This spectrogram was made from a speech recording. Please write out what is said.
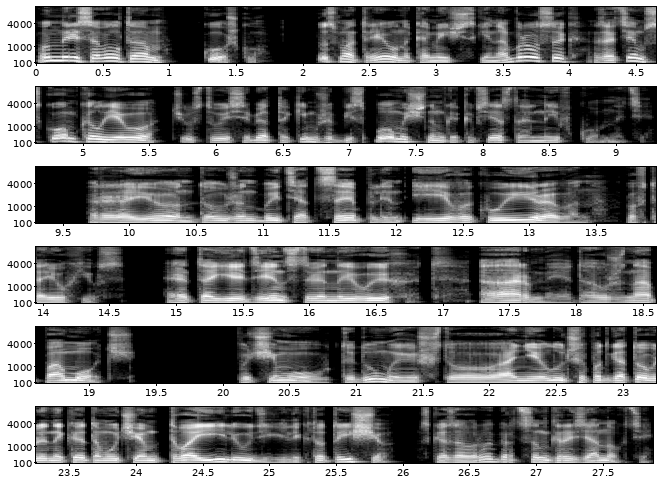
Он нарисовал там кошку, посмотрел на комический набросок, затем скомкал его, чувствуя себя таким же беспомощным, как и все остальные в комнате. «Район должен быть оцеплен и эвакуирован», — повторил Хьюз. «Это единственный выход. Армия должна помочь». «Почему ты думаешь, что они лучше подготовлены к этому, чем твои люди или кто-то еще?» — сказал Робертсон, грызя ногти.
